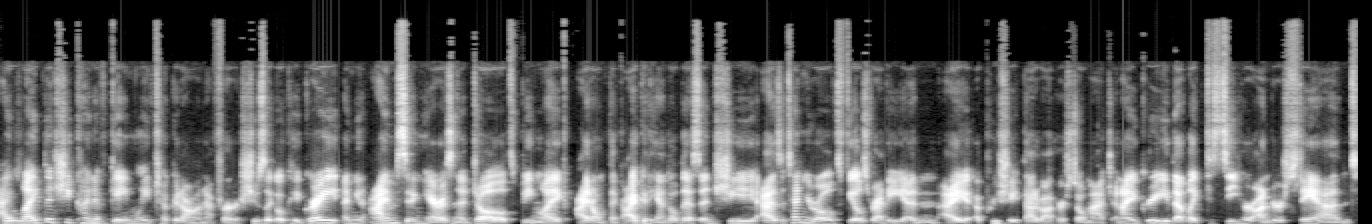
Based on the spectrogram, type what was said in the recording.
I like that she kind of gamely took it on at first. She was like, "Okay, great." I mean, I'm sitting here as an adult being like, "I don't think I could handle this." And she as a 10-year-old feels ready, and I appreciate that about her so much. And I agree that like to see her understand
